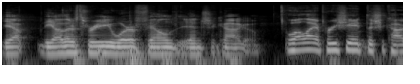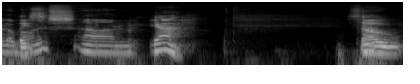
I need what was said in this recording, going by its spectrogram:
Yep. The other 3 were filmed in Chicago. Well, I appreciate the Chicago bonus. Um, Yeah. So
